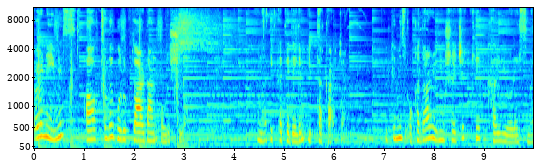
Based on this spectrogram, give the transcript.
örneğimiz altılı gruplardan oluşuyor. Buna dikkat edelim ip takarken. İpimiz o kadar yumuşacık ki kayıyor resmen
